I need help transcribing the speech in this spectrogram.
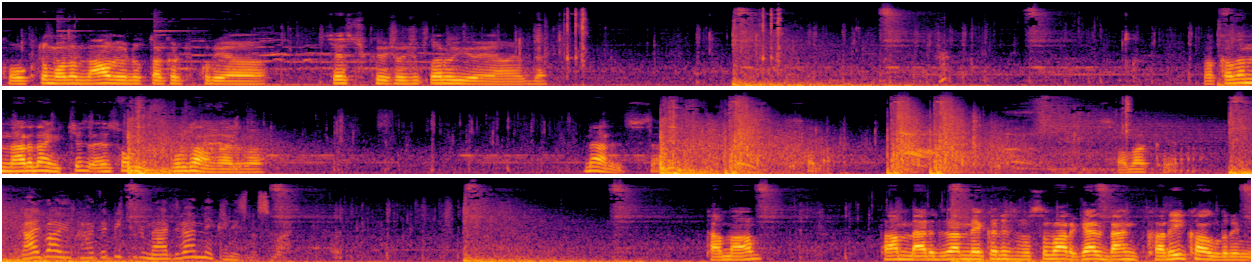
Korktum oğlum ne yapıyorsunuz takır tukur ya. Ses çıkıyor çocuklar uyuyor ya evde. Bakalım nereden gideceğiz? En son buradan galiba. Neredesin sen? Salak. Salak ya. Galiba yukarıda bir tür merdiven mekanizması var. Tamam. Tam merdiven mekanizması var. Gel ben karıyı kaldırayım.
